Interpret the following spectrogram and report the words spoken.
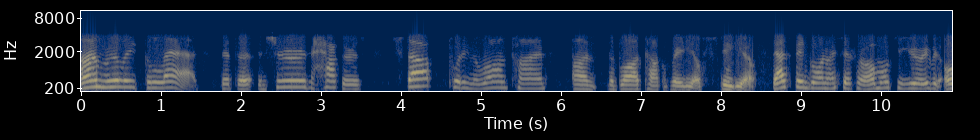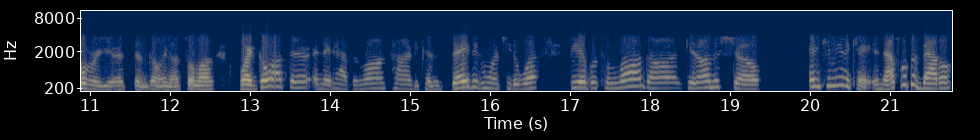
I'm really glad that the insured hackers stopped putting the wrong time on the Blog Talk Radio studio. That's been going on, I said, for almost a year, even over a year. It's been going on so long. Where I'd go out there and they'd have the wrong time because they didn't want you to what? Be able to log on, get on the show, and communicate. And that's what the battle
